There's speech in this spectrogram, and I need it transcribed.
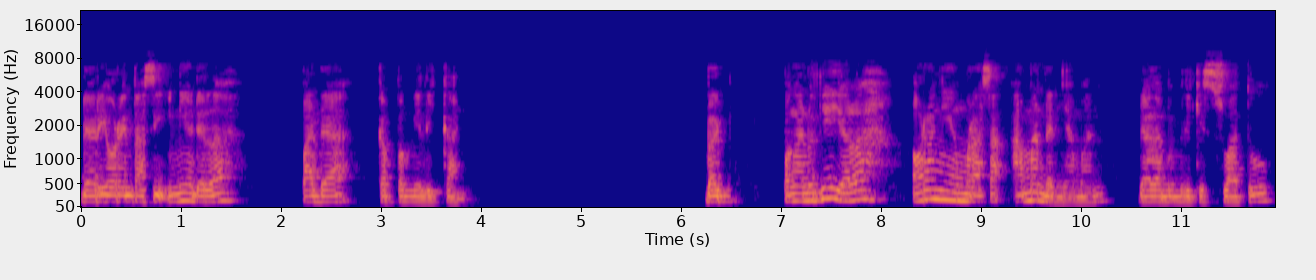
dari orientasi ini adalah pada kepemilikan. Bag, penganutnya ialah orang yang merasa aman dan nyaman dalam memiliki sesuatu,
